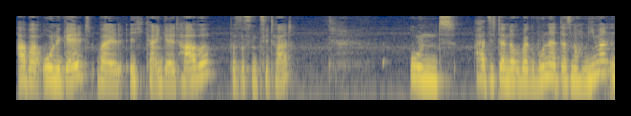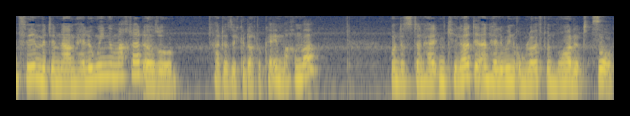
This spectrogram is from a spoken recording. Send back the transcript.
aber ohne Geld, weil ich kein Geld habe. Das ist ein Zitat und hat sich dann darüber gewundert, dass noch niemand einen Film mit dem Namen Halloween gemacht hat. Also hat er sich gedacht, okay, machen wir. Und das ist dann halt ein Killer, der an Halloween rumläuft und mordet. So,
